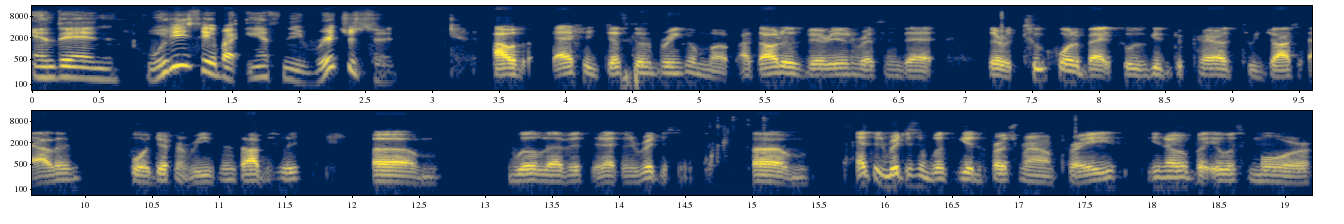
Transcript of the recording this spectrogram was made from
and then what do you say about Anthony Richardson? I was actually just going to bring him up. I thought it was very interesting that there were two quarterbacks who was getting compared to Josh Allen for different reasons, obviously. Um, Will Levis and Anthony Richardson. Um, Anthony Richardson was getting first round praise, you know, but it was more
